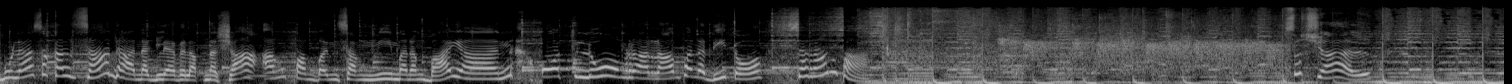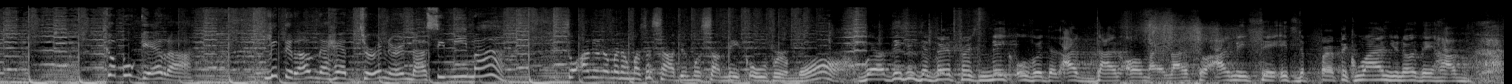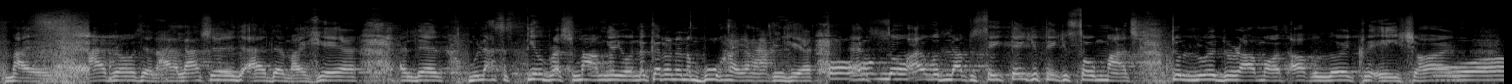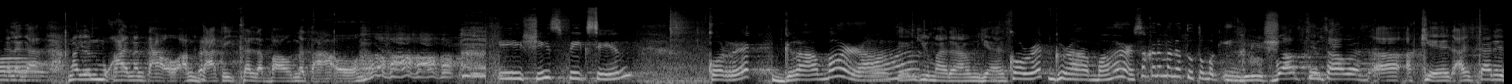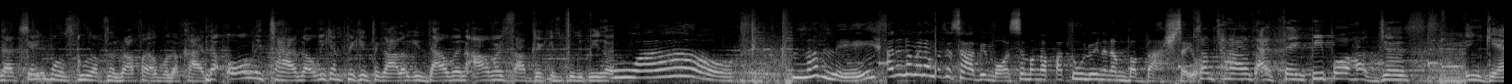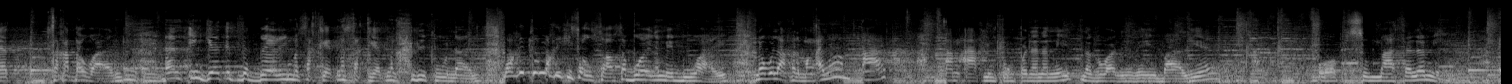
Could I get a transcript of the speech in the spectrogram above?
Mula sa kalsada, nag-level up na siya ang pambansang mima ng bayan. Otlum, rarampa na dito sa rampa. Sosyal. Kabugera. Literal na head turner na si Mima. So ano naman ang masasabi mo sa makeover mo? Well, this is the very first makeover that I've done all my life. So I may say it's the perfect one. You know, they have my eyebrows and eyelashes and then my hair. And then mula sa steel brush mom ngayon, nagkaroon na ng buhay ang aking hair. Oo and so I would love to say thank you, thank you so much to Lord Ramos of Lord Creations. Talaga, ngayon mukha ng tao ang dati kalabaw na tao. Eh, she speaks in correct grammar, Oh, ah. thank you, madam. Yes. Correct grammar. Saan ka naman natuto mag-English? Well, since I was uh, a kid, I studied at St. Paul's School of San Rafael, Bulacan. The only time that we can speak in Tagalog is that when our subject is Filipino. Wow! Lovely. Ano naman ang masasabi mo sa mga patuloy na nambabash sa'yo? Sometimes I think people have just inget sa katawan. And inget is the very masakit na sakit ng kalipunan. Bakit ka makikisawsaw sa buhay na may buhay na wala ka namang alam? At ang aking pong pananamit na gawa ni Ray Balye, o sumasalamin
